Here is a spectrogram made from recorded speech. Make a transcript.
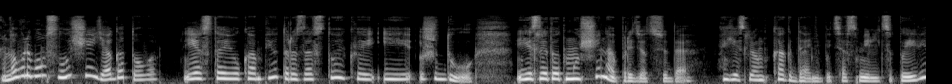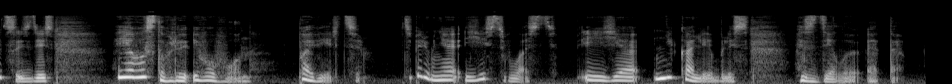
Но в любом случае я готова. Я стою у компьютера за стойкой и жду. Если тот мужчина придет сюда, если он когда-нибудь осмелится появиться здесь, я выставлю его вон. Поверьте, теперь у меня есть власть, и я, не колеблясь, сделаю это.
